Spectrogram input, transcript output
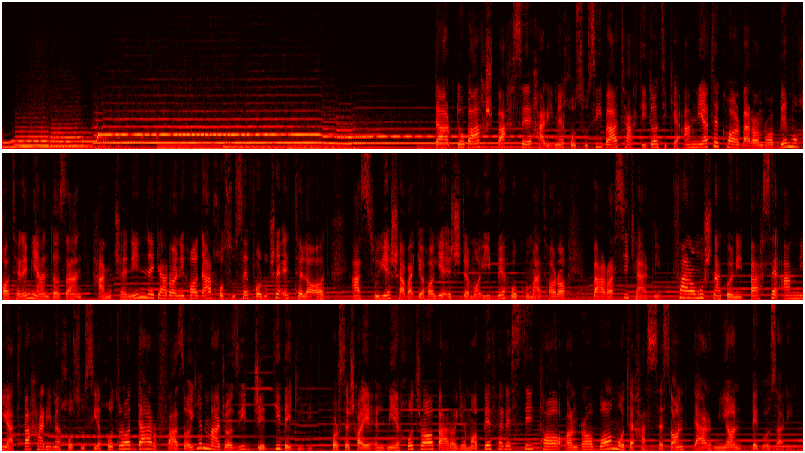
در دو بخش بحث حریم خصوصی و تهدیداتی که امنیت کاربران را به مخاطره می اندازند همچنین نگرانی ها در خصوص فروش اطلاعات از سوی شبکه های اجتماعی به حکومت ها را بررسی کردیم. فراموش نکنید بحث امنیت و حریم خصوصی خود را در فضای مجازی جدی بگیرید. پرسش های علمی خود را برای ما بفرستید تا آن را با متخصصان در میان بگذاریم.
